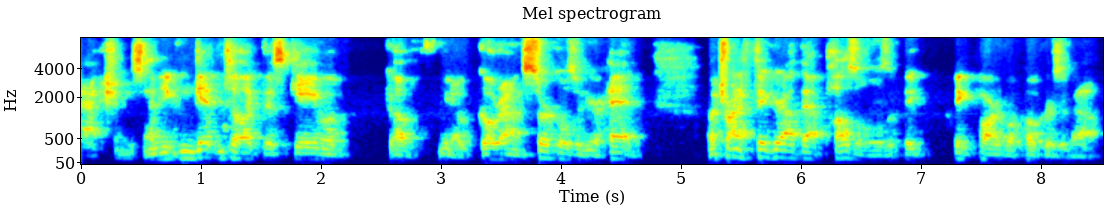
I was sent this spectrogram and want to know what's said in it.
actions. And you can get into like this game of of you know go around circles in your head but trying to figure out that puzzle is a big, big part of what poker's about.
